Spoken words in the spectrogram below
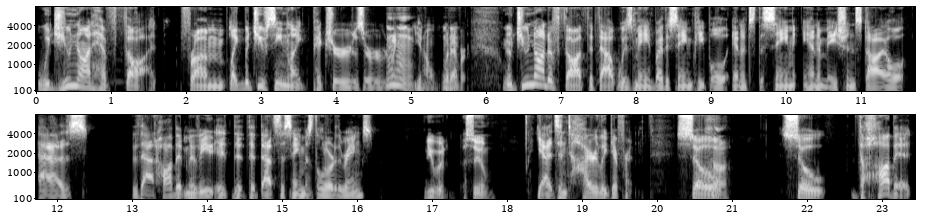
would you not have thought from like but you've seen like pictures or like mm-hmm. you know mm-hmm. whatever. Would you not have thought that that was made by the same people and it's the same animation style as that Hobbit movie? It, that, that that's the same as the Lord of the Rings? You would assume. Yeah, it's entirely different. So Huh. So The Hobbit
